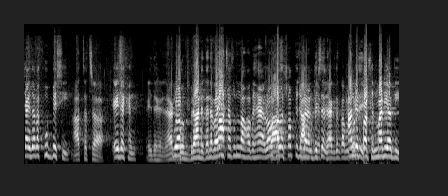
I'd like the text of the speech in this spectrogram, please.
চাহিদাটা খুব বেশি। আচ্ছা আচ্ছা। এই দেখেন। এই দেখেন একদম ব্র্যান্ড তাই না ভাই? না হবে হ্যাঁ রং কালার সবকিছু গ্যারান্টি দেখছেন? একদম কাপড় হান্ড্রেড quality? পার্সেন্ট মারিয়াবি।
